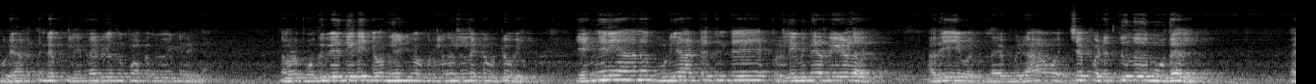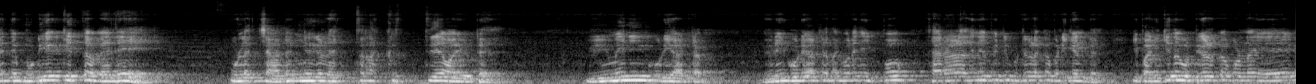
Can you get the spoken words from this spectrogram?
കുടിയാട്ടത്തിന്റെ പ്രിലിമിനറി ഒന്നും ഇപ്പോൾ ഉപയോഗിക്കുന്നില്ല. നമ്മുടെ പൊതുവേദിയിലേക്ക് വന്നു കഴിഞ്ഞപ്പോൾ പ്രിലിമിനറിയിലൊക്കെ വിട്ടുപോയി. എങ്ങനെയാണ് കൂടിയാട്ടത്തിന്റെ പ്രിലിമിനറികൾ അത് ഈ വിഴ ഒച്ചപ്പെടുത്തുന്നത് മുതൽ അതിന്റെ മുടിയക്കിത്ത വരെ ഉള്ള ചടങ്ങുകൾ എത്ര കൃത്യമായിട്ട് വിമനിയും കൂടിയാട്ടം വിമനിങ് കൂടിയാട്ടം എന്നൊക്കെ പറഞ്ഞാൽ ഇപ്പോൾ ധാരാളം അതിനെപ്പറ്റി കുട്ടികളൊക്കെ പഠിക്കുന്നുണ്ട്. ഈ പഠിക്കുന്ന കുട്ടികൾക്കൊക്കെ ഉള്ള ഏക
